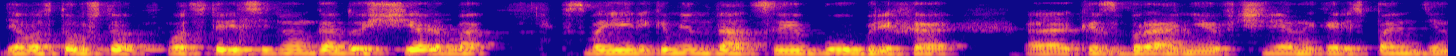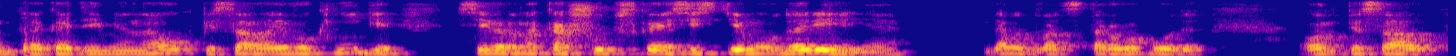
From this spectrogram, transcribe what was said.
Дело в том, что вот в 1937 году Щерба в своей рекомендации Бубриха Э, к избранию в члены-корреспондента Академии наук, писала его книги «Северно-Кашубская система ударения» да, вот 22 года. Он писал,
